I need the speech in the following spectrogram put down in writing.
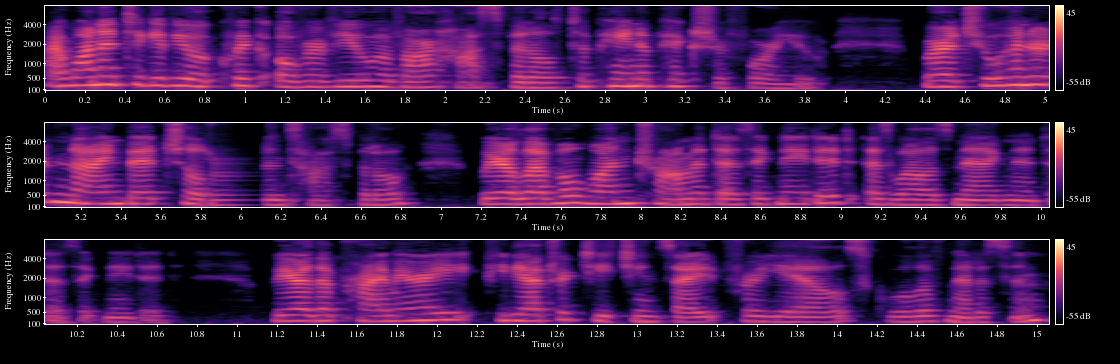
I wanted to give you a quick overview of our hospital to paint a picture for you. We're a 209 bed children's hospital. We are level one trauma designated as well as magnet designated. We are the primary pediatric teaching site for Yale School of Medicine.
